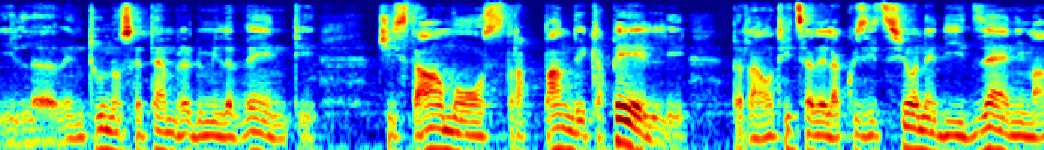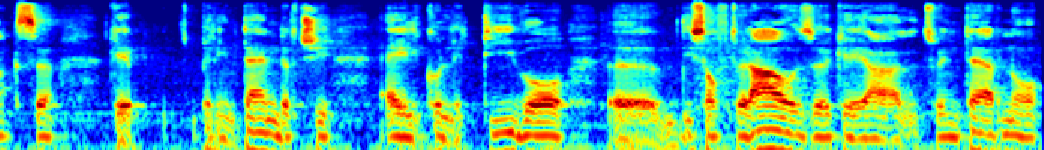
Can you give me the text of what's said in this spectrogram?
il 21 settembre 2020, ci stavamo strappando i capelli per la notizia dell'acquisizione di Zenimax, che per intenderci è il collettivo eh, di software house che ha al suo interno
